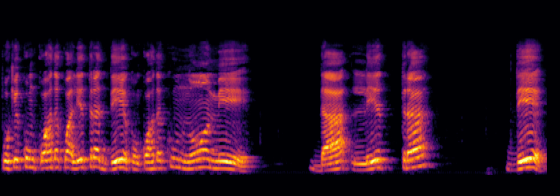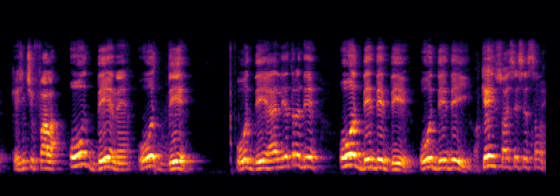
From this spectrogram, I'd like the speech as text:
porque concorda com a letra D, concorda com o nome da letra D, que a gente fala o D, né? O D. O D é a letra D. O DDD, o DDI, ok? Só essa exceção aí.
